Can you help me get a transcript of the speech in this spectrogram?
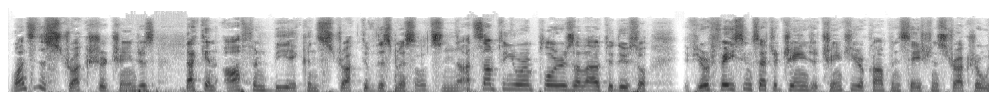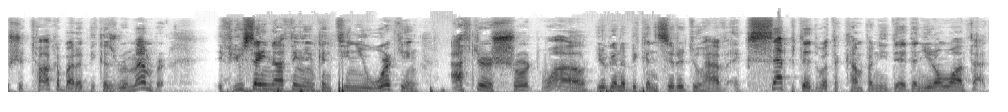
once the structure changes, that can often be a constructive dismissal. It's not something your employer is allowed to do. So if you're facing such a change, a change to your compensation structure, we should talk about it because remember, If you say nothing and continue working, after a short while, you're going to be considered to have accepted what the company did, and you don't want that.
